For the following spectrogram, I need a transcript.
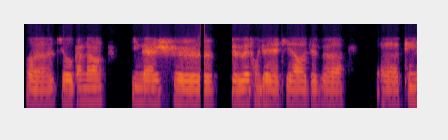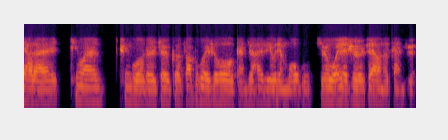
呃，就刚刚应该是。有一位同学也提到这个，呃，听下来，听完苹果的这个发布会之后，感觉还是有点模糊。其实我也是这样的感觉。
